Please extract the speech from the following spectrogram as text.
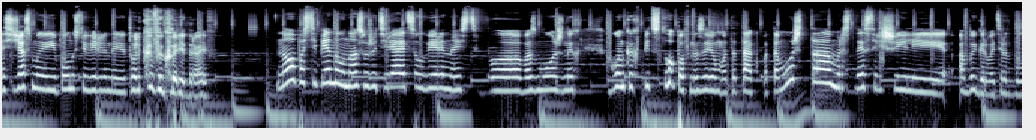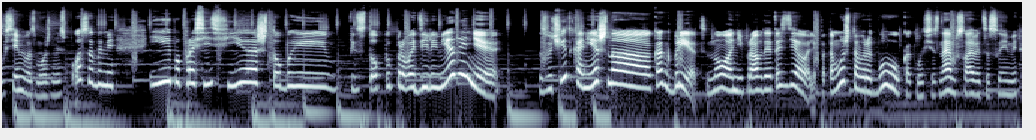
А сейчас мы полностью уверены только в Егоре Драйв. Но постепенно у нас уже теряется уверенность в возможных гонках пидстопов, назовем это так, потому что Мерседес решили обыгрывать Red Bull всеми возможными способами и попросить FIA, чтобы пидстопы проводили медленнее. Звучит, конечно, как бред, но они правда это сделали, потому что Red Bull, как мы все знаем, славится своими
